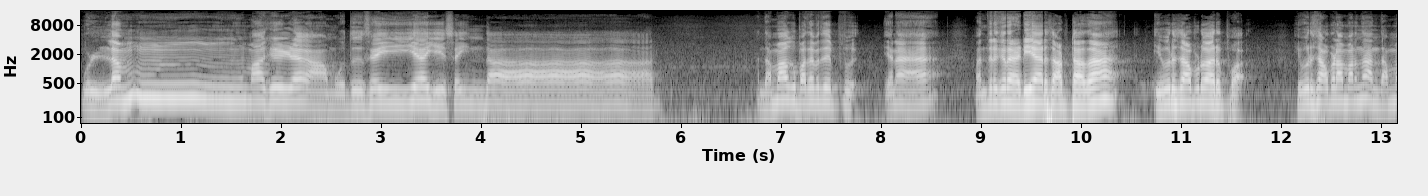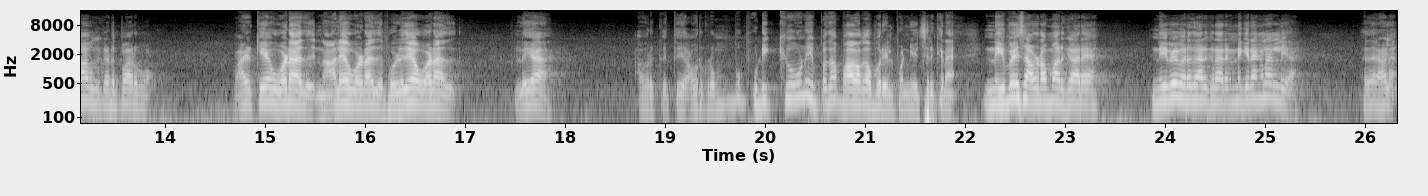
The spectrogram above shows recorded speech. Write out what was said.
உள்ளம் மகிழ அமுது செய்ய இசைந்தார். அந்த அம்மாவுக்கு பதவிதைப்பு ஏன்னா வந்திருக்கிற அடியார் சாப்பிட்டாதான் இவர் சாப்பிடுவா இருப்பா இவர் சாப்பிடாம இருந்தால் அந்த அம்மாவுக்கு கடுப்பாக இருக்கும். வாழ்க்கையே ஓடாது நாளே ஓடாது பொழுதே ஓடாது. இல்லையா? அவருக்கு தெ- அவருக்கு ரொம்ப பிடிக்கும்னு இப்போ தான் பாவகா பொரியல் பண்ணி வச்சுருக்கிறேன். இன்னைக்கு போய் சாப்பிடாம இருக்காரே? இன்னைக்கு போய் விரதம் இருக்கிறாரு நினைக்கிறாங்களா இல்லையா? அதனால்.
